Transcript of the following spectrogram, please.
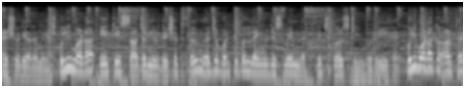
ऐश्वर्या रमेश। पुली माडा एक साजन निर्देशित फ़िल्म है जो मल्टीपल लैंग्वेजेस में नेटफ्लिक्स पर स्ट्रीम हो रही है। पुली माडा का अर्थ है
